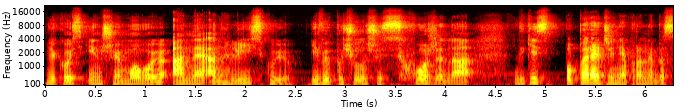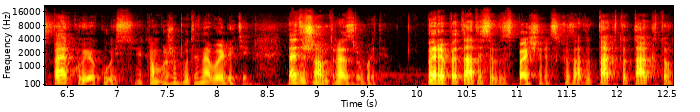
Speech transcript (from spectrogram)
якоюсь іншою мовою, а не англійською, і ви почули щось схоже на якесь попередження про небезпеку якусь, яка може бути на виліті, знаєте, що вам треба зробити? Перепитатися в диспетчера, сказати так-то, так-то,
